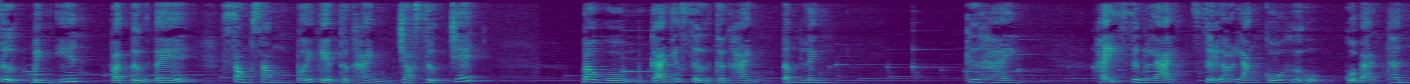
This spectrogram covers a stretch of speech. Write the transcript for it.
sự bình yên và tử tế song song với việc thực hành cho sự chết, bao gồm cả những sự thực hành tâm linh. Thứ hai hãy dừng lại sự lo lắng cố hữu của bản thân.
